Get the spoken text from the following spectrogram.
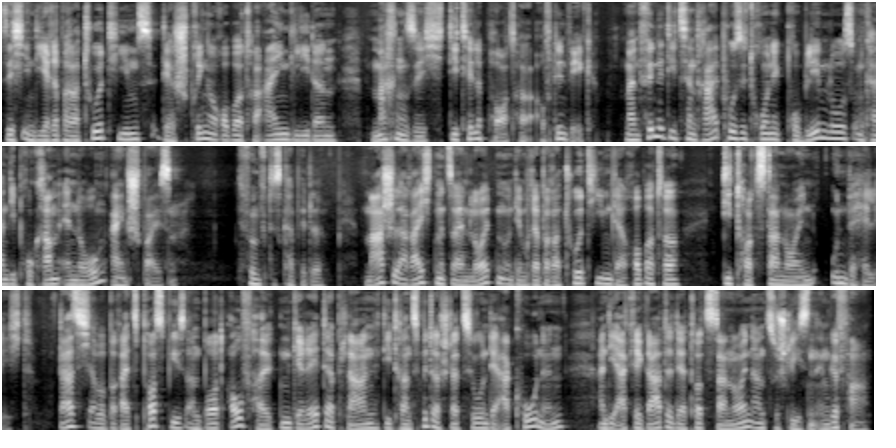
sich in die Reparaturteams der Springer-Roboter eingliedern, machen sich die Teleporter auf den Weg. Man findet die Zentralpositronik problemlos und kann die Programmänderung einspeisen. Fünftes Kapitel. Marshall erreicht mit seinen Leuten und dem Reparaturteam der Roboter die Totstar 9 unbehelligt. Da sich aber bereits Postbis an Bord aufhalten, gerät der Plan, die Transmitterstation der Arkonen an die Aggregate der Totstar 9 anzuschließen, in Gefahr.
